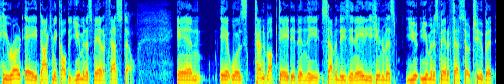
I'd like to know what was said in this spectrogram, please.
He wrote a document called the Humanist Manifesto. And it was kind of updated in the 70s and 80s, Humanist, Humanist Manifesto too. But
